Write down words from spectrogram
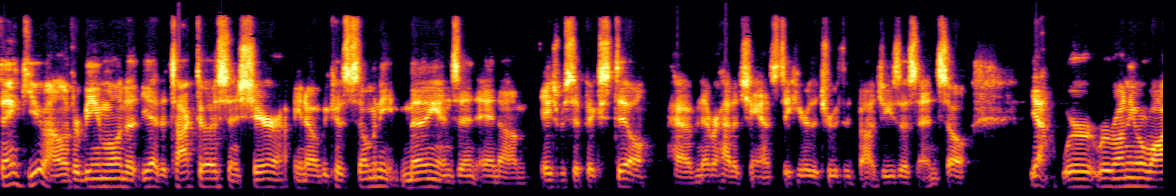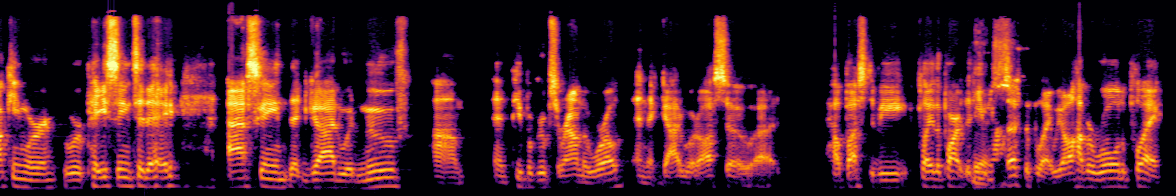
thank you, Alan, for being willing to yeah to talk to us and share. You know, because so many millions in, in um, Asia Pacific still have never had a chance to hear the truth about Jesus, and so yeah, we're we're running, we're walking, we're we're pacing today, asking that God would move um, and people groups around the world, and that God would also uh, help us to be play the part that yes. he wants us to play. We all have a role to play.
